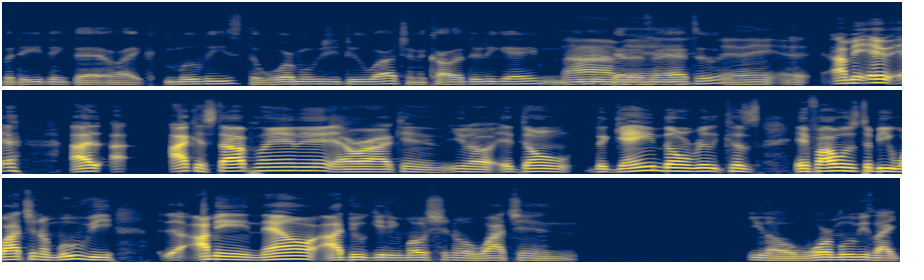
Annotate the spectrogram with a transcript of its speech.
but do you think that like movies, the war movies you do watch, and the Call of Duty game, Nah, you think that man. doesn't add to it? ain't- uh, I mean, it, it- I, I I can stop playing it, or I can, you know, it don't. The game don't really, because if I was to be watching a movie, I mean, now I do get emotional watching, you know, war movies like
